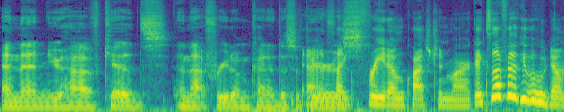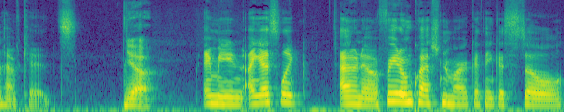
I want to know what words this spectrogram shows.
and then you have kids and that freedom kind of yeah disappears. it's like freedom question mark except for the people who don't have kids yeah. i mean i guess like i don't know freedom question mark i think is still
